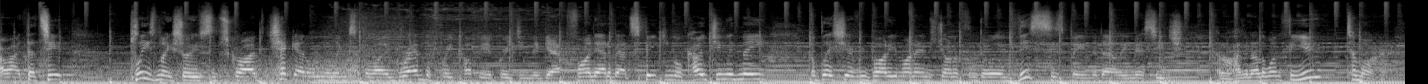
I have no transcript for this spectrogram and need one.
All right, that's it. Please make sure you subscribe. Check out all the links below. Grab the free copy of Bridging the Gap. Find out about speaking or coaching with me. God bless you, everybody. My name is Jonathan Doyle. This has been the Daily Message, and I'll have another one for you tomorrow.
